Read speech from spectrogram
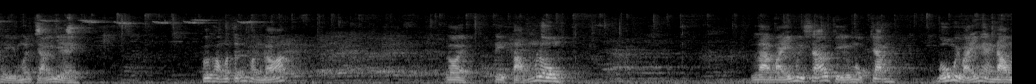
thì mới trở về. Phước không có tính phần đó. Rồi thì tổng luôn là 76 triệu 147 ngàn đồng.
